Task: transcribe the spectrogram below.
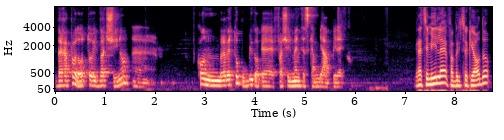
verrà prodotto il vaccino eh, con un brevetto pubblico che è facilmente scambiabile. Ecco. Grazie mille Fabrizio Chiodo.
